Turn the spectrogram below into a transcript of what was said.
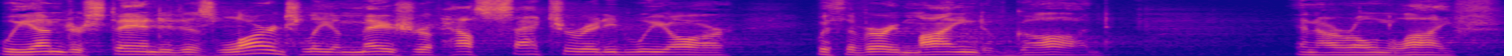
we understand it is largely a measure of how saturated we are with the very mind of God in our own life.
